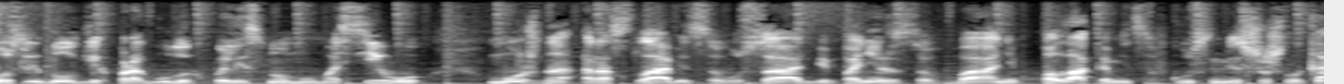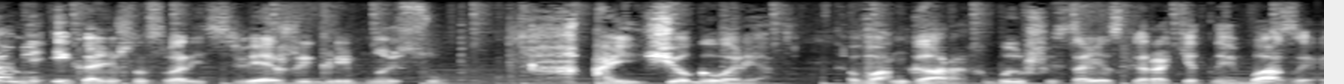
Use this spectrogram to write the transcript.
После долгих прогулок по лесному массиву можно расслабиться в усадьбе, понежиться в бане, полакомиться вкусными шашлыками и, конечно, сварить свежий грибной суп. А еще говорят, в ангарах бывшей советской ракетной базы,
